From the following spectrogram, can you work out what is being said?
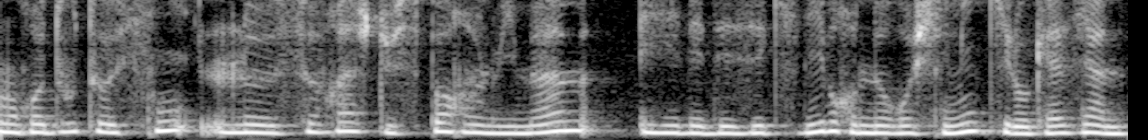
On redoute aussi le sevrage du sport en lui-même et les déséquilibres neurochimiques qu'il occasionne.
